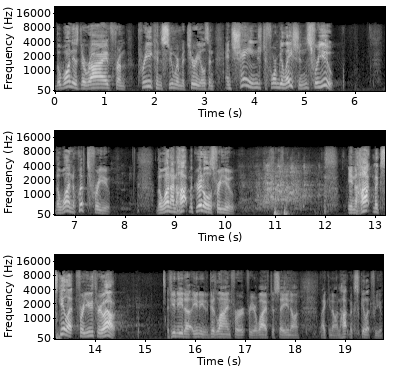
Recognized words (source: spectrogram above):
The one is derived from pre consumer materials and, and changed formulations for you. The one whipped for you. The one on hot McGriddles for you. in hot McSkillet for you throughout. If you need a, you need a good line for, for your wife, just say, you know, like, you know, on hot McSkillet for you.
